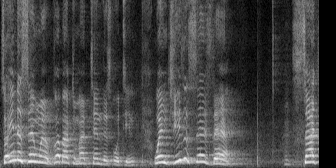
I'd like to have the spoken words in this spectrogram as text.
So, in the same way, go back to Mark 10, verse 14. When Jesus says there, such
